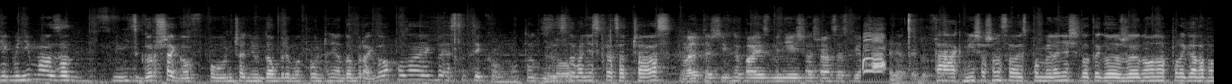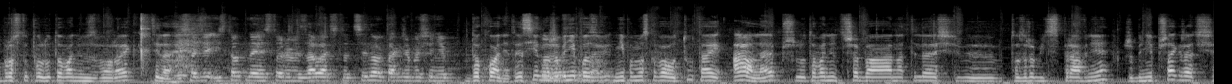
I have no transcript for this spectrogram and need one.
jakby nie ma za nic gorszego w połączeniu dobrym od połączenia dobrego, poza jakby estetyką. No to zdecydowanie skraca czas. Ale też i chyba jest mniejsza szansa spierdolenia tego. Tak, mniejsza szansa jest pomylenia się, dlatego że no ona polega na po prostu polutowaniu z worek. Tyle. W zasadzie istotne jest to, żeby zalać to cyną tak, żeby się nie... Dokładnie, to jest jedno, żeby nie, nie pomoskowało tutaj, ale przy lutowaniu trzeba na tyle y, to zrobić sprawnie, żeby nie przegrzać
